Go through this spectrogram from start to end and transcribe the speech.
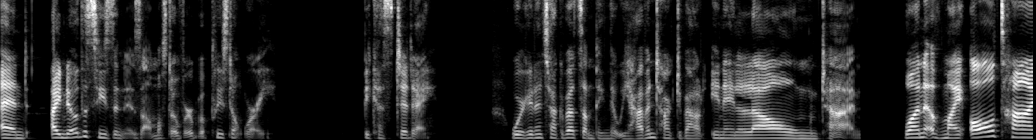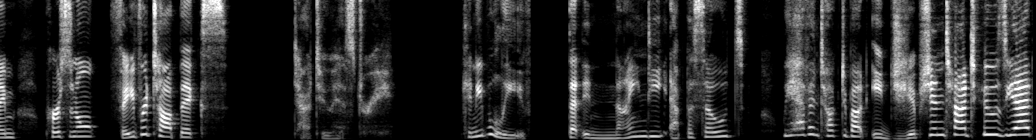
And I know the season is almost over, but please don't worry. Because today, we're going to talk about something that we haven't talked about in a long time. One of my all time personal favorite topics tattoo history. Can you believe that in 90 episodes, we haven't talked about Egyptian tattoos yet?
